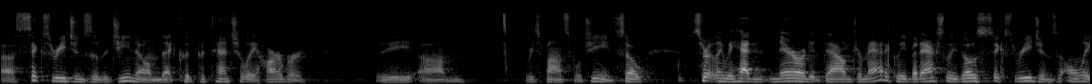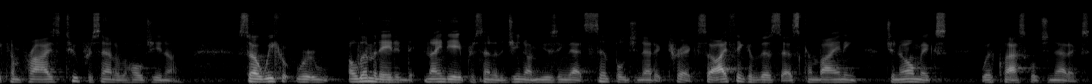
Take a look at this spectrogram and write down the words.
uh, six regions of the genome that could potentially harbor the um, responsible gene. So certainly we hadn't narrowed it down dramatically, but actually those six regions only comprised 2% of the whole genome. So we were eliminated 98% of the genome using that simple genetic trick. So I think of this as combining genomics with classical genetics.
